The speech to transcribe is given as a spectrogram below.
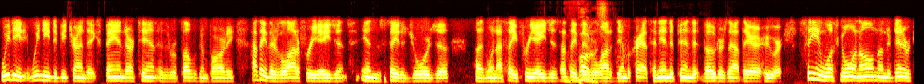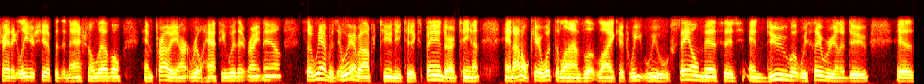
we need we need to be trying to expand our tent as a Republican Party. I think there's a lot of free agents in the state of Georgia. Uh, when I say free agents, I think Voters. there's a lot of Democrats and independent voters out there who are seeing what's going on under Democratic leadership at the national level and probably aren't real happy with it right now. So we have a we have an opportunity to expand our tent, and I don't care what the lines look like. If we we will stay on message and do what we say we're going to do, as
